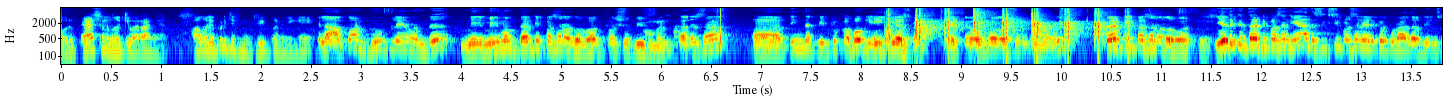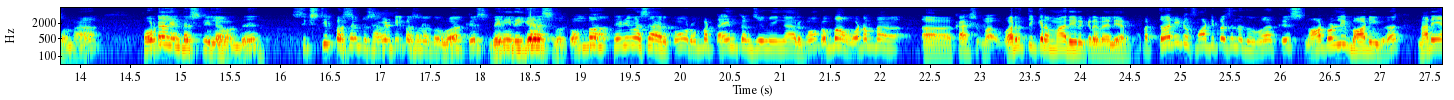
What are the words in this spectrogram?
ஒரு பேஷனை நோக்கி வராங்க. அவங்க எப்படி செஃப் ட்ரீட் பண்ணுவீங்க? இல்ல அக்கௌண்ட் குரூப்லயே வந்து minimum thirty percent of the workforce should be women that is thing that we took about eight years back எட்டு ஒன்பது வருஷத்துக்கு முன்னாடி thirty percent of the work எதுக்கு தேர்ட்டி பர்சன்ட் ஏன் அது சிக்ஸ்டி பர்சன்ட் இருக்கக்கூடாது அப்படின்னு சொன்னா ஹோட்டல் இண்டஸ்ட்ரியில வந்து sixty percent to seventy percent of the work is very rigorous work ரொம்ப டெனிவஸா இருக்கும் ரொம்ப டைம் கன்சூமிங்கா இருக்கும் ரொம்ப உடம்ப ஆஹ், கஷ் வ- வருத்திக்கிற மாதிரி இருக்கிற வேலையா இருக்கும். But thirty to forty percent of the work is not only body work நிறைய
